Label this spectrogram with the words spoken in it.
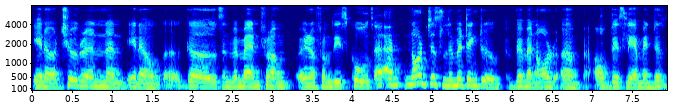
you know children and you know uh, girls and women from you know from these schools. And, and not just limiting to women or um, obviously i mean just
